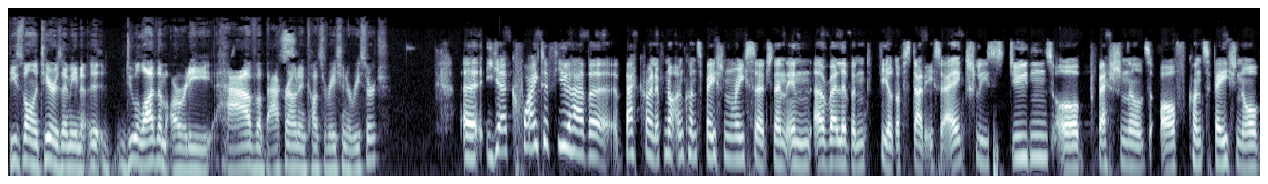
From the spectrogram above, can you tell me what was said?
These volunteers, I mean, uh, do a lot of them already have a background in conservation or research? Uh, yeah, quite a few have a background, if not in conservation research, then in a relevant field of study. So actually, students or professionals of conservation, or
